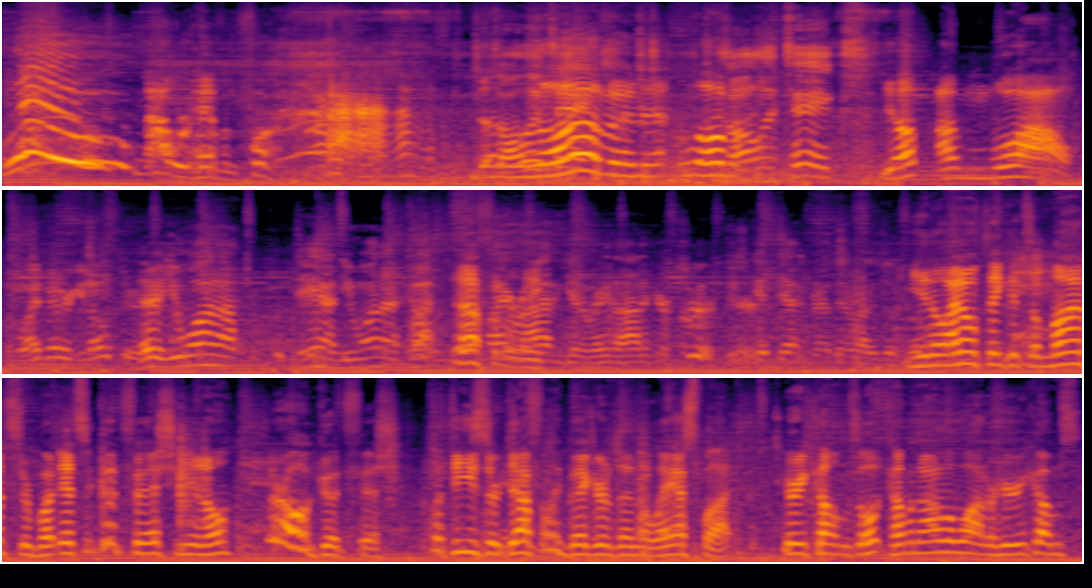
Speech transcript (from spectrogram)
Woo! Now we're having fun. That's all it Loving takes. it, loving That's all it takes. Yep, I'm wow. Well, I better get out there. There, you wanna, Dan, you wanna help Definitely. my rod and get it right out of here? Sure. Just get that, grab that rod. You know, I don't think it's a monster, but it's a good fish, you know. They're all good fish. But these are definitely bigger than the last spot. Here he comes. Oh, coming out of the water. Here he comes.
